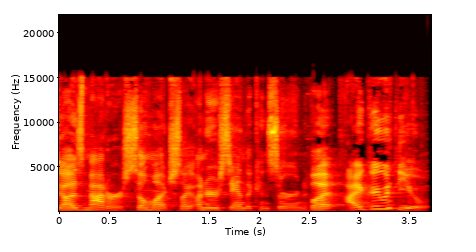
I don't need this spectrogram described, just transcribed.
does matter so much, so I understand the concern. But I agree with you.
